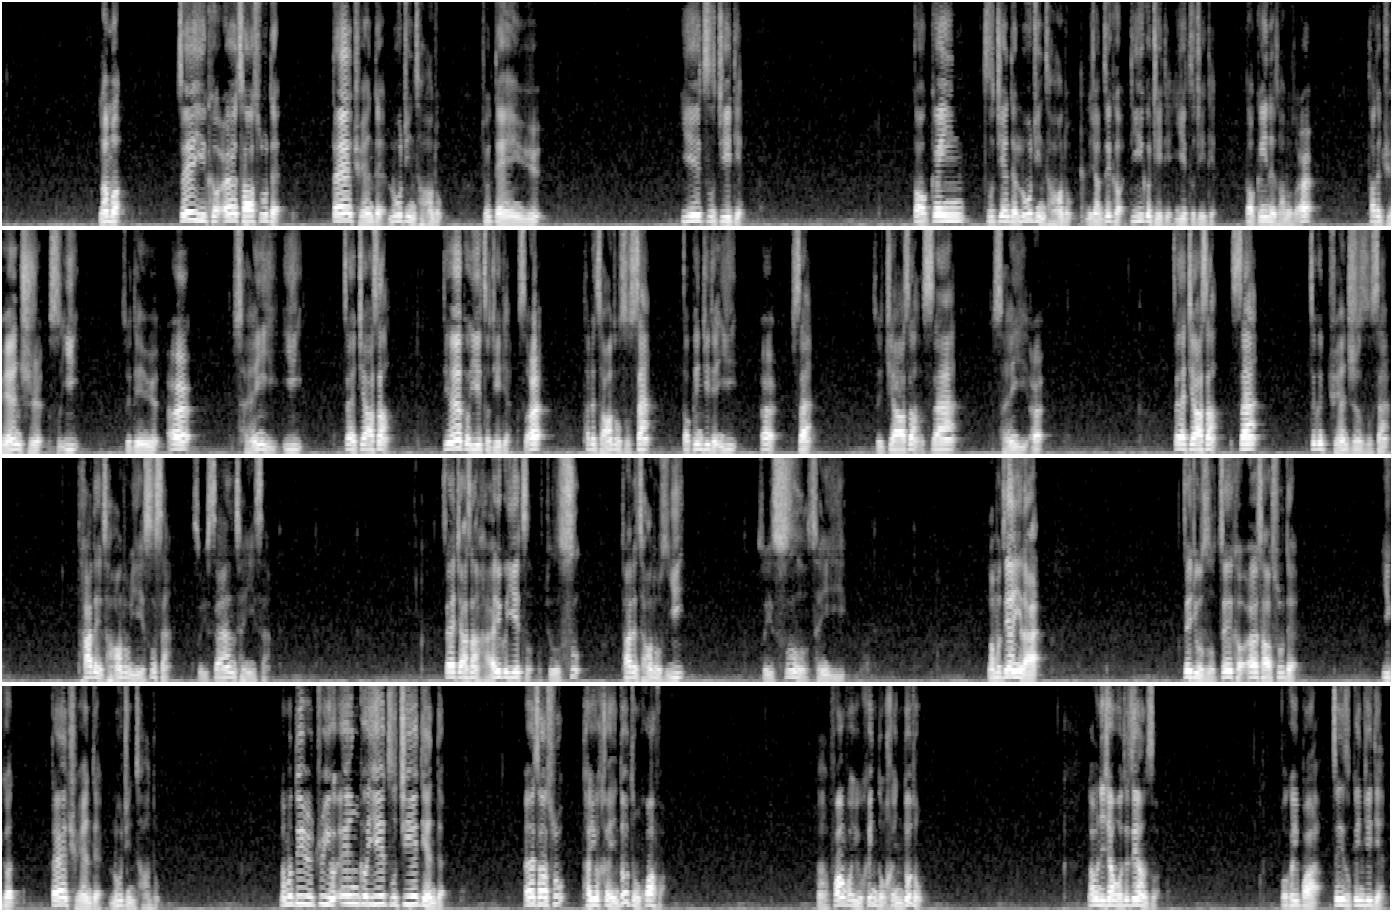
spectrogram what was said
那么这一棵二叉树的带权的路径长度，就等于叶子节点到根之间的路径长度。你像这个第一个节点，叶子节点到根的长度是二，它的全值是一。就等于二乘以一，再加上第二个叶子节点是二，它的长度是三，到根节点一、二、三，再加上三乘以二，再加上三，这个全值是三，它的长度也是三，所以三乘以三，再加上还有一个叶子就是四，它的长度是一。所以四乘以一，那么这样一来，这就是这棵二叉树的一个带权的路径长度。那么对于具有 n 个叶子节点的二叉树，它有很多种画法，啊，方法有很多很多种。那么你像我这这样子，我可以把。这是根节点，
